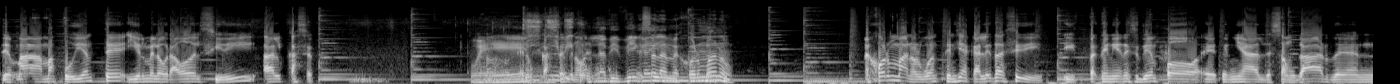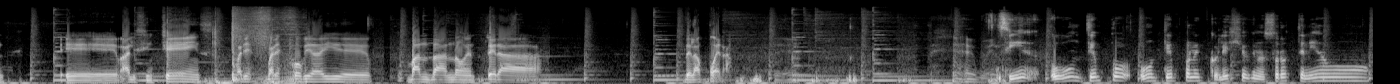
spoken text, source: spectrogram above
de más, más pudiente y él me lo grabó del CD al cassette. ¿No? la Esa es la mejor mano. Mejor mano, el buen tenía caleta de CD. Y tenía en ese tiempo, eh, tenía el de Soundgarden, eh, Alice in Chains, varias, varias copias ahí de bandas noventeras de la buena. Bueno. Sí, hubo un tiempo, hubo un tiempo en el colegio que nosotros teníamos,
